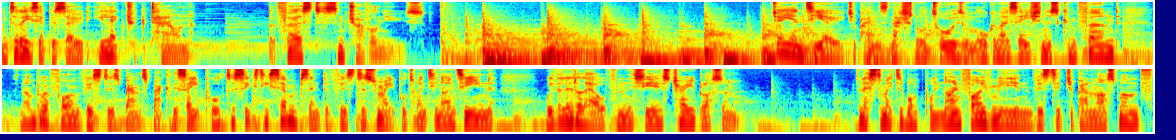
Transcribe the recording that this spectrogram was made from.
On today's episode, Electric Town. But first, some travel news. JNTO, Japan's national tourism organisation, has confirmed the number of foreign visitors bounced back this April to 67% of visitors from April 2019, with a little help from this year's cherry blossom. An estimated 1.95 million visited Japan last month.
